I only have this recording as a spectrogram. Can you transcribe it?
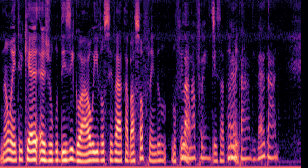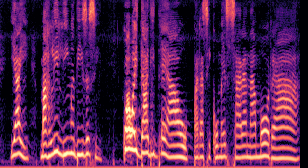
não entre que é, é julgo desigual e você vai acabar sofrendo no final. Lá na frente. Exatamente. Verdade, verdade. E aí, Marli Lima diz assim: qual a idade ideal para se começar a namorar?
